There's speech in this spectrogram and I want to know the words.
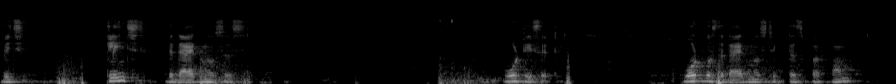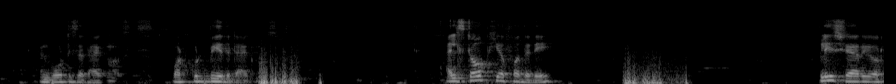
which clinched the diagnosis. What is it? What was the diagnostic test performed? And what is the diagnosis? What could be the diagnosis? I'll stop here for the day. Please share your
